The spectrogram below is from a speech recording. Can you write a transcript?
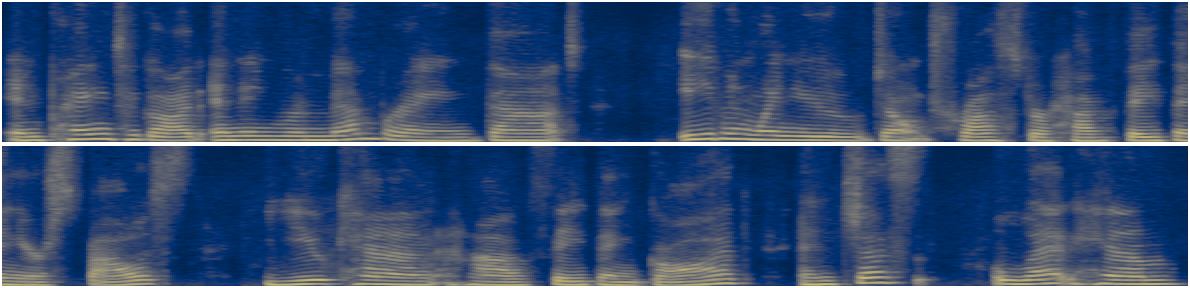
in praying to God and in remembering that even when you don't trust or have faith in your spouse, you can have faith in God and just let Him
